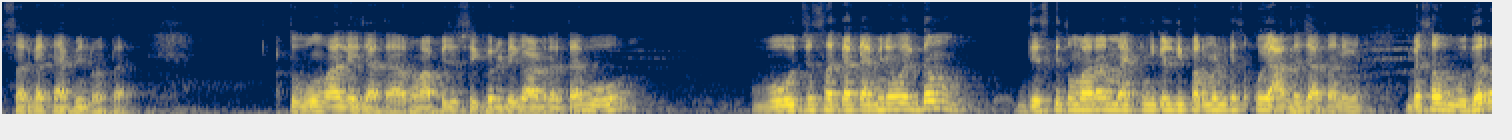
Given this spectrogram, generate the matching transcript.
सर का कैबिन होता है। तो वो वहाँ ले जाता है और वहाँ पे जो सिक्योरिटी गार्ड रहता है वो वो जो सर का कैबिन है वो एकदम जैसे कि तुम्हारा मैकेनिकल डिपार्टमेंट कैसा कोई आता जाता नहीं है। वैसा उधर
